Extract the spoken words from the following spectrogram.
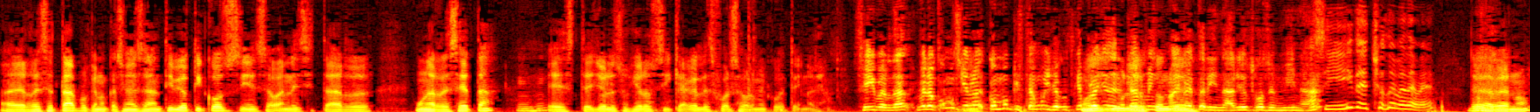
eh, recetar porque en ocasiones de antibióticos sí se va a necesitar una receta, este, yo le sugiero sí que haga el esfuerzo a ver médico veterinario. Sí, ¿verdad? Pero ¿cómo que, no, cómo que está muy lejos? ¿Qué Playa del Carmen no hay veterinarios, Josefina? Sí, de hecho debe de haber. Debe de haber, ¿no?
